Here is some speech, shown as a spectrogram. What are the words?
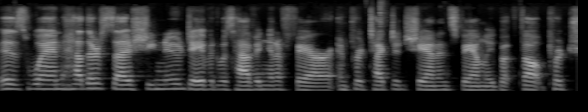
is when Heather says she knew David was having an affair and protected Shannon's family, but felt betr-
